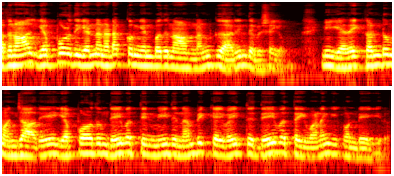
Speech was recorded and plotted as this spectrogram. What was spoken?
அதனால் எப்பொழுது என்ன நடக்கும் என்பது நான் நன்கு அறிந்த விஷயம். நீ எதை கண்டும் அஞ்சாதே எப்பொழுதும் தெய்வத்தின் மீது நம்பிக்கை வைத்து தெய்வத்தை வணங்கி கொண்டே இரு.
